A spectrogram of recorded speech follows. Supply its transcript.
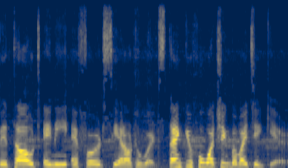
without any efforts here afterwards. Thank you for watching. Bye-bye. Take care.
